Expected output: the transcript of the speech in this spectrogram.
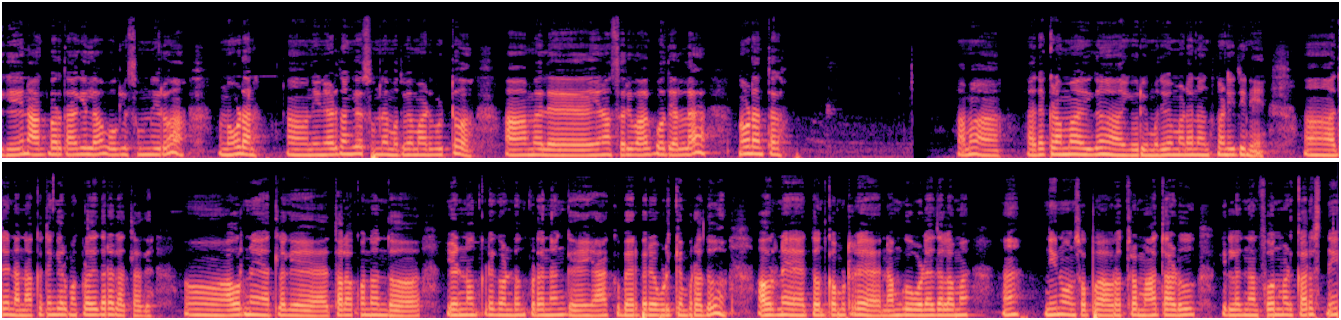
ಈಗ ಏನು ಆಗ್ಬಾರ್ದಾಗಿಲ್ಲ ಹೋಗ್ಲಿ ಸುಮ್ಮನಿರು ನೋಡೋಣ. ನೀನು ಹೇಳ್ದಂಗೆ ಸುಮ್ಮನೆ ಮದುವೆ ಮಾಡಿಬಿಟ್ಟು, ಆಮೇಲೆ ಏನೋ ಸರಿವಾಗ್ಬೋದು ಎಲ್ಲ ನೋಡಂತ ಅಮ್ಮ, ಅದೇ ಕಡಮ್ಮ ಈಗ ಇವ್ರಿಗೆ ಮದುವೆ ಮಾಡೋಣ ಅಂದ್ಕೊಂಡಿದ್ದೀನಿ. ಅದೇ ನನ್ನ ಅಕ್ಕ ತಂಗಿಯರ ಮಕ್ಕಳು ಇದ್ದಾರಲ್ಲ ಅತ್ಲಾಗೆ. ಅವ್ರನ್ನೇ ಅತ್ಲಾಗೆ ತಲಕೊಂದೊಂದು ಹೆಣ್ಣೊಂದು ಕಡೆ, ಗಂಡೊಂದು ಕಡೆ ನಂಗೆ ಯಾಕೆ ಬೇರೆ ಬೇರೆ ಹುಡ್ಕೊಂಬರೋದು ಅವ್ರನ್ನೇ ತಂದ್ಕೊಂಬಿಟ್ರೆ ನಮಗೂ ಒಳ್ಳೇದಲ್ಲಮ್ಮ. ಹಾಂ ನೀನು ಒಂದು ಸ್ವಲ್ಪ ಅವ್ರ ಹತ್ರ ಮಾತಾಡು. ಇಲ್ಲ, ನಾನು ಫೋನ್ ಮಾಡಿ ಕರೆಸ್ತೀನಿ.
